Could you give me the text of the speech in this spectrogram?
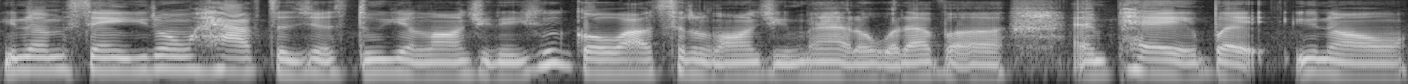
You know what I'm saying? You don't have to just do your laundry. You could go out to the laundry mat or whatever and pay, but you know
